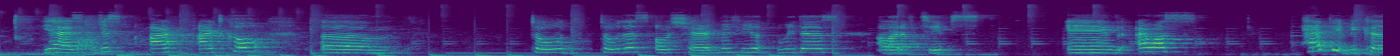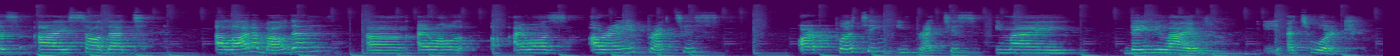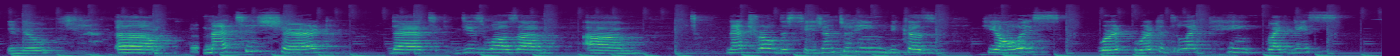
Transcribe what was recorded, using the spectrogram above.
Yes, this art, article um, told told us or shared with you with us a lot of tips, and I was happy because I saw that a lot about them. Um, I was I was already practice or putting in practice in my daily life at work you know. Um, matt shared that this was a, a, natural decision to him because he always worked worked like him like this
